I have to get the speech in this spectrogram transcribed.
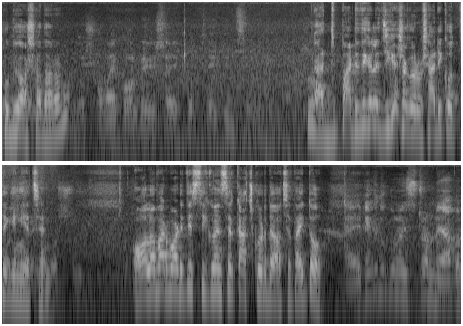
খুবই অসাধারণ। সবাই বলবে কিনছে। পার্টিতে গেলে জিজ্ঞাসা করবে শাড়ি কোথেকে নিয়েছেন। অল ওভার বডিতে সিকোয়েন্সের কাজ করে দেওয়া আছে তাই তো? হ্যাঁ এটা কিন্তু কোনো স্টোন নেই। আবার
